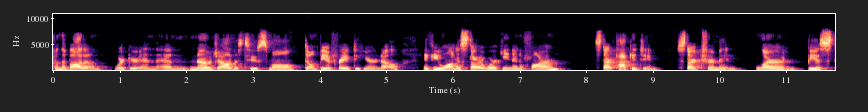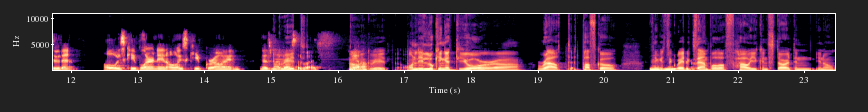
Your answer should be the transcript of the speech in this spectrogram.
from the bottom. Work your and and no job is too small. Don't be afraid to hear no. If you want to start working in a farm start packaging. Start trimming. Learn. Be a student. Always keep learning. Always keep growing is my best advice. No, yeah. agreed. Only looking at your uh, route at Puffco, I think it's a Mhm. great example of how you can start in, you know,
